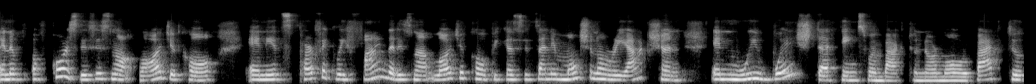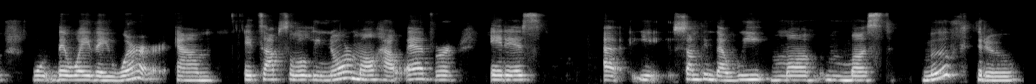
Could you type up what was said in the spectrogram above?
And of, of, course, this is not logical, and it's perfectly fine that it's not logical because it's an emotional reaction. And we wish that things went back to normal or back to the way they were. Um, it's absolutely normal. However, it is uh, something that we must move through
